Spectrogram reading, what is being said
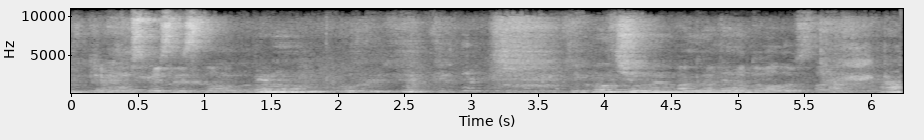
В прямому смислі слова. да? Прямо. Ух, І колчуном А було, коли годували в саді? А?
